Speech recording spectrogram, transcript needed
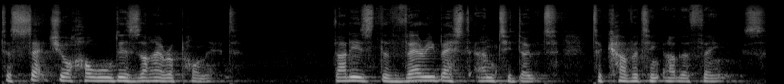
to set your whole desire upon it. That is the very best antidote to coveting other things.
